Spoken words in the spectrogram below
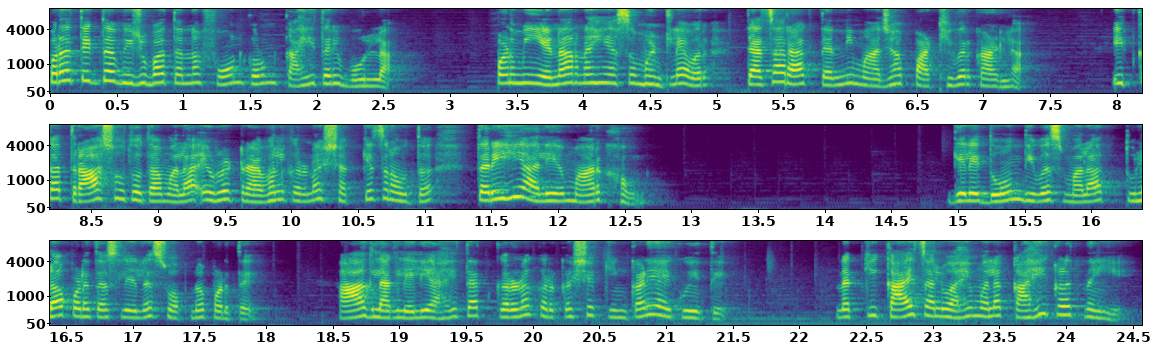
परत एकदा विजुबा त्यांना फोन करून काहीतरी बोलला. पण मी येणार नाही असं म्हटल्यावर त्याचा राग त्यांनी माझ्या पाठीवर काढला. इतका त्रास होत होता मला एवढं ट्रॅव्हल करणं शक्यच नव्हतं तरीही आली मार खाऊन. गेले दोन दिवस मला तुला पडत असलेलं स्वप्न पडतंय. आग लागलेली आहे त्यात कर्ण कर्कश किंकाळी ऐकू येते. नक्की काय चालू आहे मला काही कळत नाही आहे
